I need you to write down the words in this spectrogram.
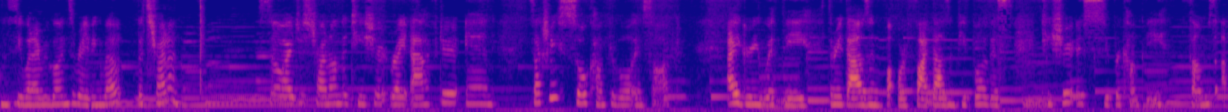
and see what everyone's raving about. Let's try it on. So I just tried on the t-shirt right after and it's actually so comfortable and soft I agree with the 3,000 or 5,000 people. This t-shirt is super comfy. Thumbs up.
